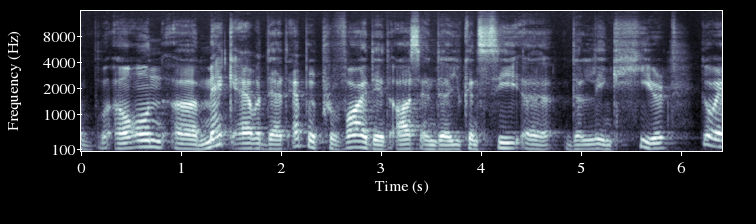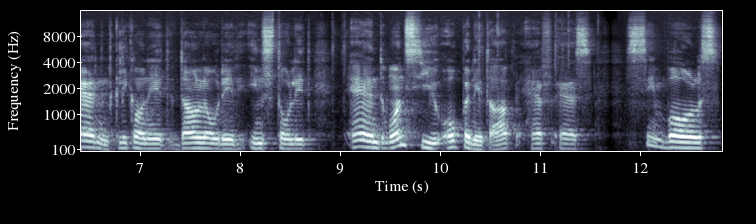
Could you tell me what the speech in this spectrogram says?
on a Mac app that Apple provided us, and uh, you can see uh, the link here. Go ahead and click on it, download it, install it, and once you open it up, SF symbols,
